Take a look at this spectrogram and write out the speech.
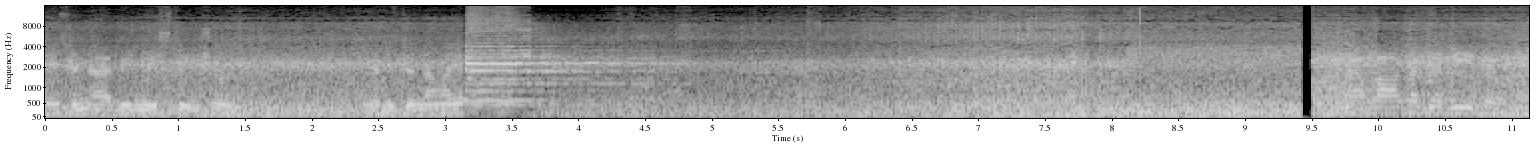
Quezon Avenue Station. Ganito na ngayon. Napakatag na dito.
